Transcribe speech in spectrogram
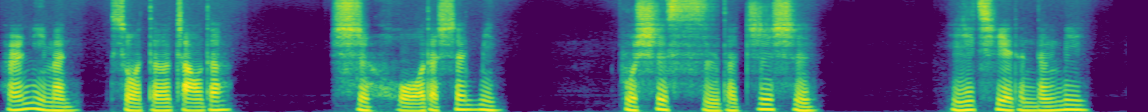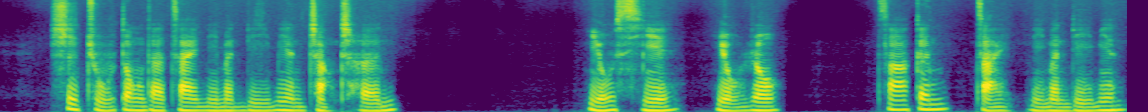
而你们所得着的，是活的生命，不是死的知识。一切的能力是主动的，在你们里面长成，有血有肉。扎根在你们里面，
